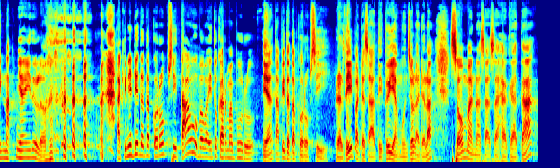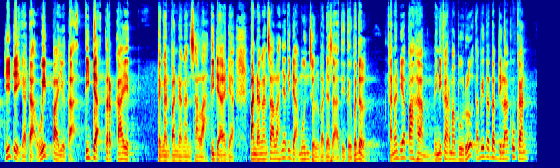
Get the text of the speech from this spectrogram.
Enaknya itu loh. Akhirnya dia tetap korupsi tahu bahwa itu karma buruk ya tapi tetap korupsi. Berarti pada saat itu yang muncul adalah somanasa sahagata didik kata wipayuta tidak terkait dengan pandangan salah. Tidak ada. Pandangan salahnya tidak muncul pada saat itu. Betul? Karena dia paham ini karma buruk tapi tetap dilakukan.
